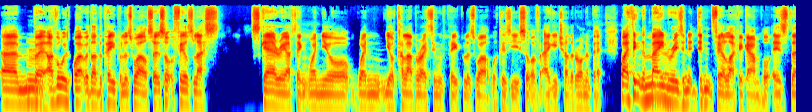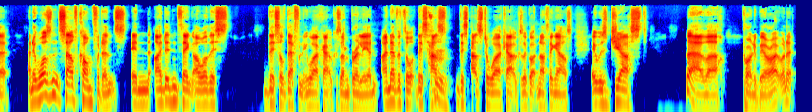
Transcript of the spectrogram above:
Um, Mm. But I've always worked with other people as well, so it sort of feels less scary i think when you're when you're collaborating with people as well because you sort of egg each other on a bit. But i think the main Yeah. reason it didn't feel like a gamble is that and it wasn't self-confidence in i didn't think oh well this this will definitely work out because i'm brilliant. I never thought this has this has to work out because i've got nothing else. It was just ah, well probably be all right wouldn't it?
